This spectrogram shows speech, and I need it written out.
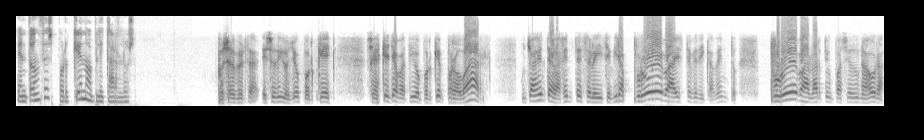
Entonces, ¿por qué no aplicarlos? Pues es verdad, eso digo yo, ¿por qué? O sea, es que es llamativo, ¿por qué probar? Mucha gente, a la gente se le dice, mira, prueba este medicamento, prueba a darte un paseo de una hora,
